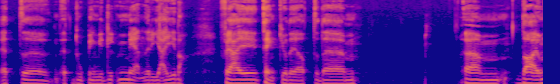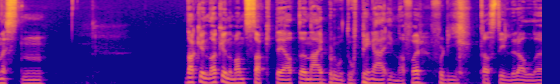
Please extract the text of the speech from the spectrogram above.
et, uh, et dopingmiddel, mener jeg, da. For jeg tenker jo det at det ehm, Da er jo nesten da kunne, da kunne man sagt det at eh, nei, bloddoping er innafor, fordi da stiller alle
